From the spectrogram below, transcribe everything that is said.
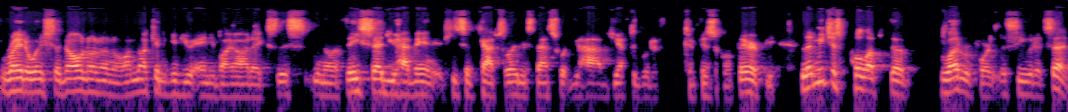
right away, she said, no, no, no, no, I'm not going to give you antibiotics. This, you know, if they said you have adhesive capsulitis, that's what you have. You have to go to, to physical therapy. Let me just pull up the blood report. Let's see what it said.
